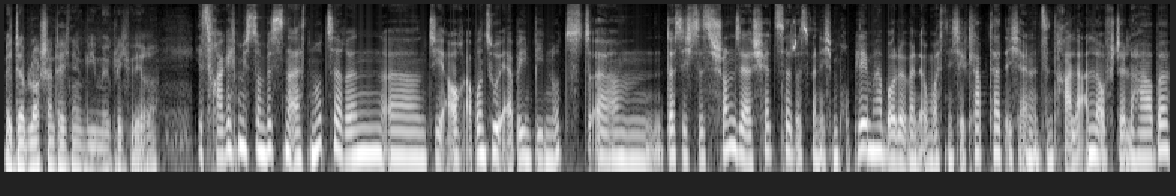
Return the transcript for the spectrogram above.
mit der Blockchain-Technologie möglich wäre. Jetzt frage ich mich so ein bisschen als Nutzerin, äh, die auch ab und zu Airbnb nutzt, ähm, dass ich das schon sehr schätze, dass wenn ich ein Problem habe oder wenn irgendwas nicht geklappt hat, ich eine zentrale Anlaufstelle habe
